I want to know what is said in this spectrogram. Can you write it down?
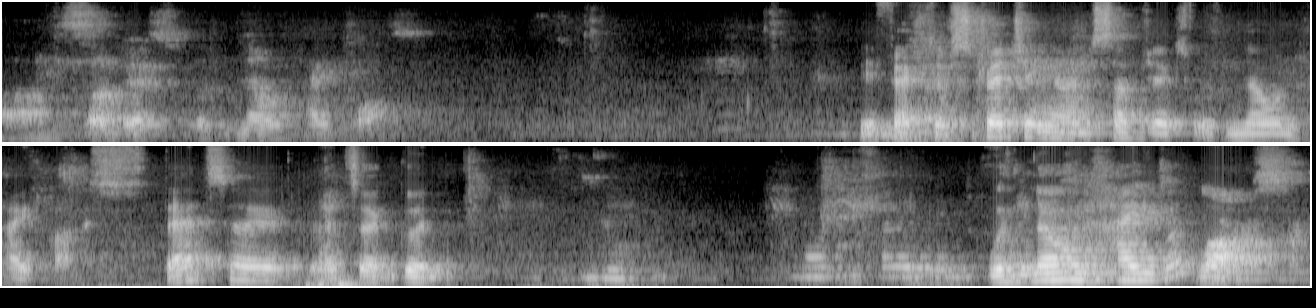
uh, subjects with known height loss. The effects of stretching on subjects with known height loss. That's a, that's a good. With known height loss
